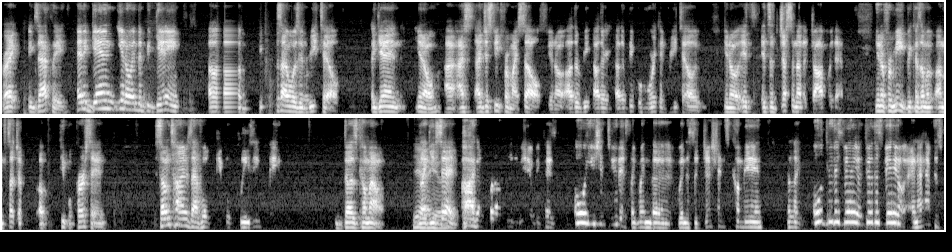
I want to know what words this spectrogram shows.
Right, exactly. And again, you know, in the beginning, uh, because I was in retail, again, you know, I, I, I just speak for myself. You know, other re- other other people who work in retail, you know, it's it's a, just another job for them. You know, for me, because I'm a, I'm such a, a people person, sometimes that whole people pleasing thing does come out. Yeah, like you hear said, oh, I gotta put out another video because oh, you should do this. Like when the when the suggestions come in, they're like, oh, do this video, do this video, and I have this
